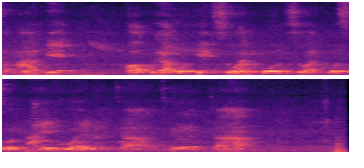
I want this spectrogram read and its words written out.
สมาธิ ก็เพื่ออุทิศส่วนบุญส่วนกุศลให้ด้วยละจ้าเชิญจ้าครับ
